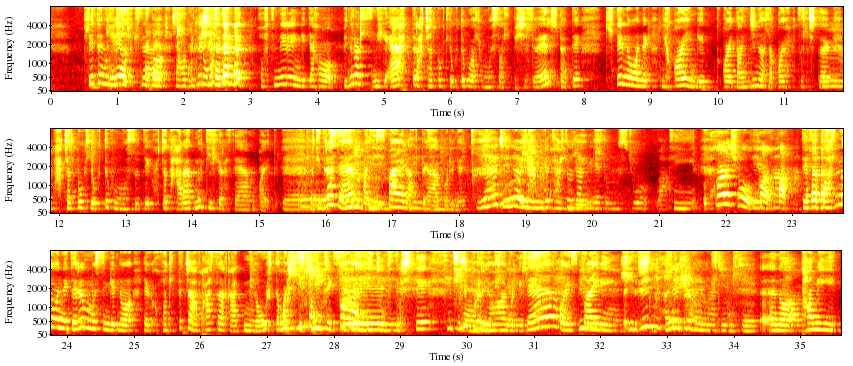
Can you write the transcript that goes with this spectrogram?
Плетайн Гэрээ хувцас гэснээс нөгөө яг бид нар өөрсдөө ингээд хувцсан дээрээ ингээд яг бид нар бол нэг айхтар ач холбогдол өгдөг бол хүмүүс бол биш л байна л та тий. Гэтэ нөгөө нэг них гоё ингээд гоё донжин болоо гоё хувцалчдаг ач холбогдол өгдөг хүмүүсүүдийг очиод хараад нүт хийхээр бас амар гоё байдаг. Бүр Тэднээс амар гоё инспайр авдаг аа бүр ингээд Яаж энэ хоёр Ямар ингээ гоё цогцолоод юм бэ? ингээ өмсчвөө вау. тий. Ухаан шүү, ухаан, ухаан. Тэгээд болно нөгөө нэг зарим хүмүүс ингээд нөгөө яг худалдаж авахаасаа гадна ингээ өөртөө гоё хийсэн хийдэг хийж үздэг штэ. Тэр бүр яа бүр амар гоё байдаг. Хоёр плей их тайм юм гэж юм лээ.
